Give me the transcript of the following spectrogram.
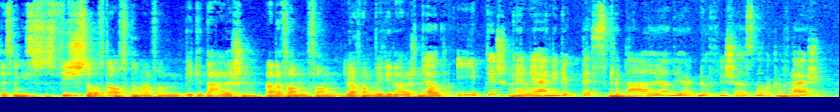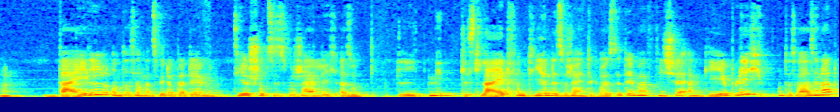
Deswegen ist Fisch so oft ausgenommen von vegetarischen, oder von, von, ja, von vegetarischen. Ja, und ethisch kenne ich einige Pesketarier, die halt nur Fisch essen, aber kein Fleisch. Ja. weil, und da sind wir jetzt wieder bei dem, Tierschutz ist wahrscheinlich, also mit das Leid von Tieren ist wahrscheinlich das größte Thema, Fische angeblich, und das weiß ich nicht,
